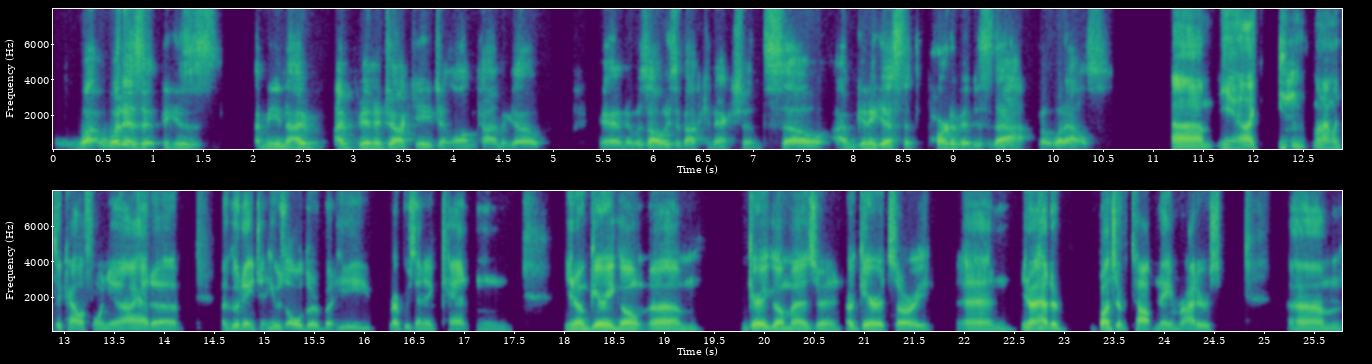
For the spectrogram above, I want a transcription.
what what is it? Because i mean i've i've been a jockey agent a long time ago and it was always about connections. So i'm gonna guess that part of it is that but what else? Um, yeah, like when I went to California, I had a, a good agent. He was older, but he represented Kent and you know Gary Go um Gary Gomez and or Garrett, sorry, and you know had a bunch of top name riders. Um,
